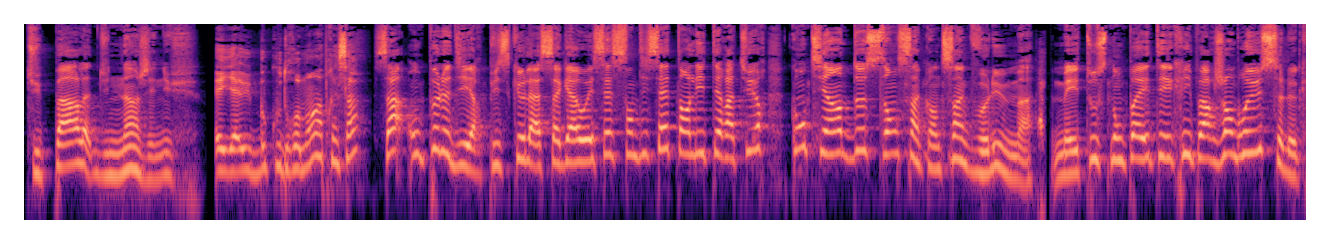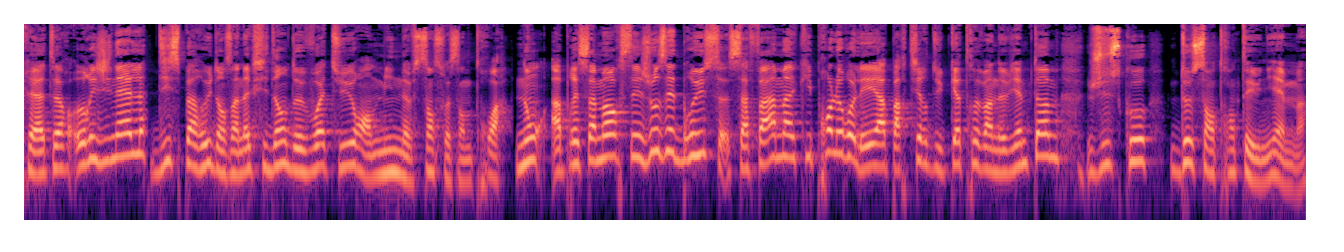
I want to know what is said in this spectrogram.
Tu parles d'une ingénue. Et il y a eu beaucoup de romans après ça? Ça, on peut le dire, puisque la saga OSS 117 en littérature contient 255 volumes. Mais tous n'ont pas été écrits par Jean Bruce, le créateur originel, disparu dans un accident de voiture en 1963. Non, après sa mort, c'est Josette Bruce, sa femme, qui prend le relais à partir du 89e tome jusqu'au 231e.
